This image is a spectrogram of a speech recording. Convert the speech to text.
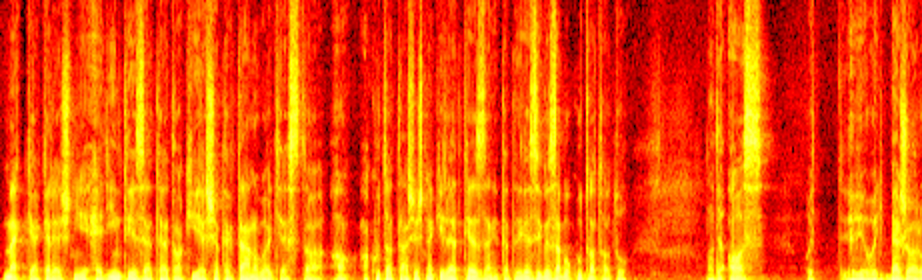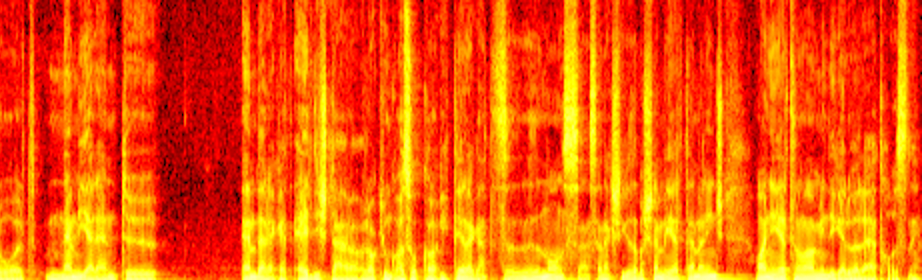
meg kell keresni egy intézetet, aki esetleg támogatja ezt a, a, a kutatást, és neki lehet kezdeni. Tehát ez igazából kutatható. Na de az, hogy, bezsarolt, nem jelentő embereket egy listára rakjunk azokkal, akik tényleg, hát ez nonsens, ennek igazából semmi értelme nincs, annyi értelme van, mindig elő lehet hozni.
